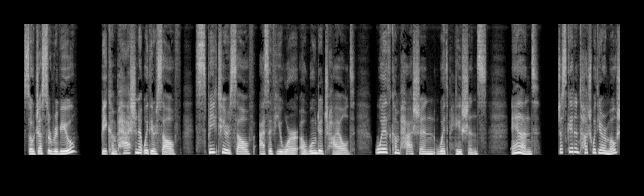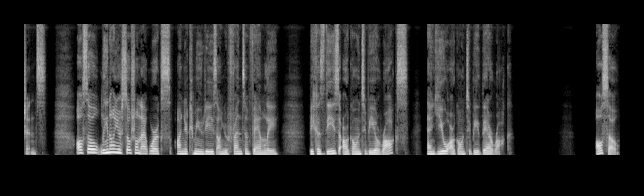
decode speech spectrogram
So, just to review, be compassionate with yourself, speak to yourself as if you were a wounded child with compassion, with patience, and just get in touch with your emotions. Also, lean on your social networks, on your communities, on your friends and family, because these are going to be your rocks and you are going to be their rock. Also,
